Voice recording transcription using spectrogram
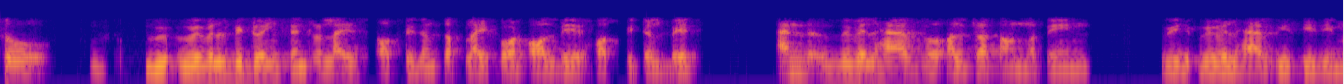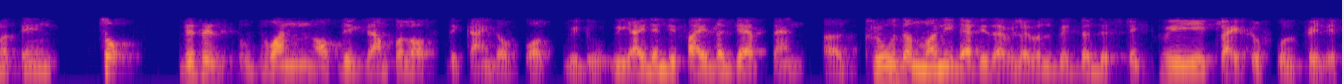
So we will be doing centralized oxygen supply for all the hospital beds, and we will have ultrasound machines. We we will have ECG machines. So this is one of the example of the kind of work we do. We identify the gaps and uh, through the money that is available with the district, we try to fulfill it.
